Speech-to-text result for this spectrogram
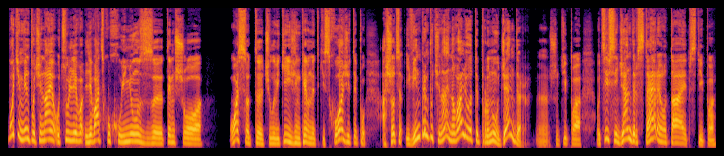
Потім він починає оцю ліва- лівацьку хуйню з тим, що ось от е, чоловіки і жінки вони такі схожі, типу, а що це? І він прям починає навалювати про ну, джендер. е, Що, типа, оці всі джендер стереотайпс, типа,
